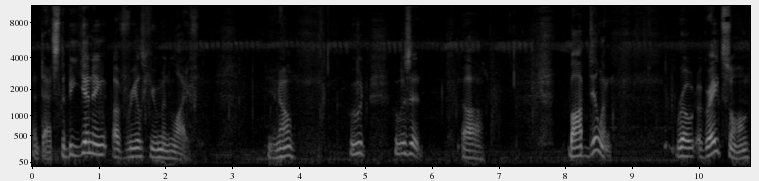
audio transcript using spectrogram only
And that's the beginning of real human life. You know, who, who was it? Uh, Bob Dylan wrote a great song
